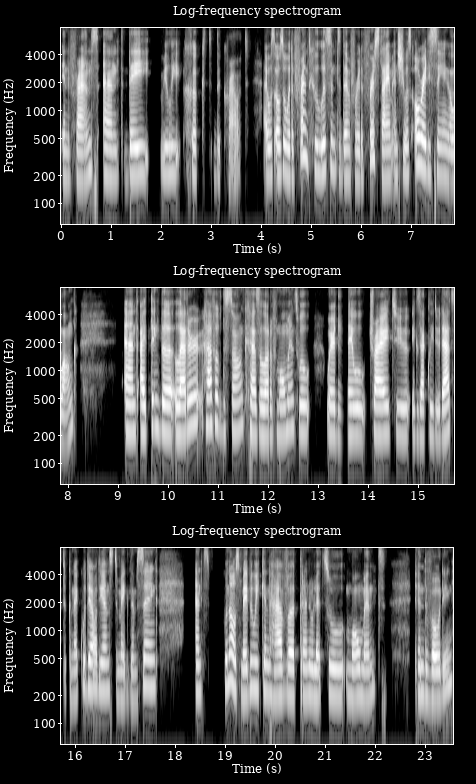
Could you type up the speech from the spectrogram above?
in France, and they really hooked the crowd. I was also with a friend who listened to them for the first time, and she was already singing along. And I think the latter half of the song has a lot of moments will where they will try to exactly do that to connect with the audience, to make them sing. And who knows, maybe we can have a Trenulețul moment in the voting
